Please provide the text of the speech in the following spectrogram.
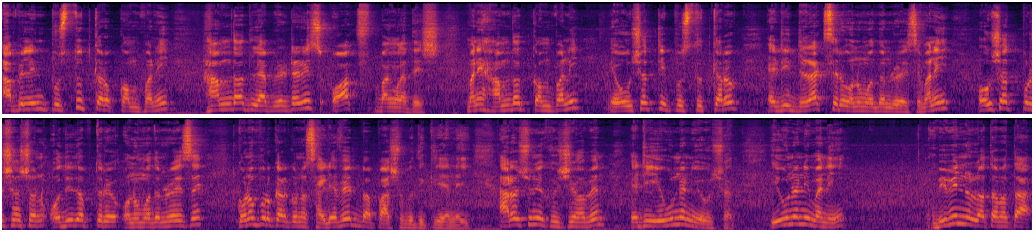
আপেলিন প্রস্তুতকারক কোম্পানি হামদাদ ল্যাবরেটরিজ ওয়াকফ বাংলাদেশ। মানে হামদাদ কোম্পানি এই ঔষধটি প্রস্তুতকারক। এটি ড্রাগসের অনুমোদন রয়েছে। মানে ঔষধ প্রশাসন অধিদপ্তরের অনুমোদন রয়েছে। কোনো প্রকার কোনো সাইড এফেক্ট বা পার্শ্ব প্রতিক্রিয়া নেই। আরও শুনে খুশি হবেন, এটি ইউনানি ঔষধ। ইউনানি মানে বিভিন্ন লতাপাতা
